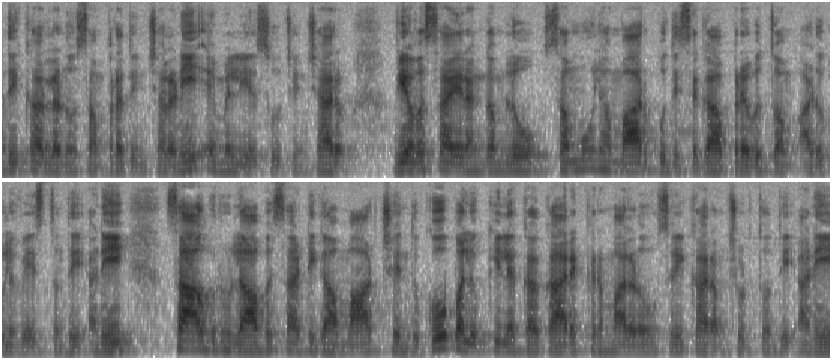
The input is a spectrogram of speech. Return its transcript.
అధికారులను సంప్రదించాలని ఎమ్మెల్యే సూచించారు. వ్యవసాయ రంగంలో సమూల మార్పు దిశగా ప్రభుత్వం అడుగులు వేస్తుంది అని సాగును లాభసాటిగా మార్చేందుకు పలు కీలక కార్యక్రమాలను శ్రీకారం చుడుతుంది అని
